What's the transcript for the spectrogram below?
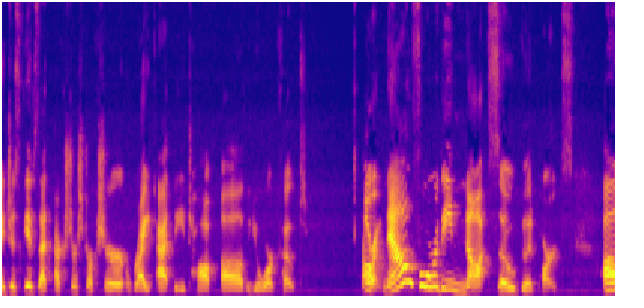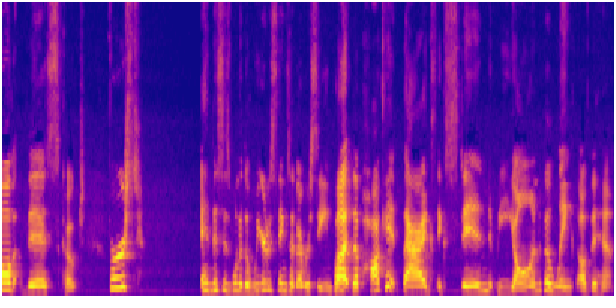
It just gives that extra structure right at the top of your coat. All right, now for the not so good parts of this coat. First, and this is one of the weirdest things I've ever seen, but the pocket bags extend beyond the length of the hem.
